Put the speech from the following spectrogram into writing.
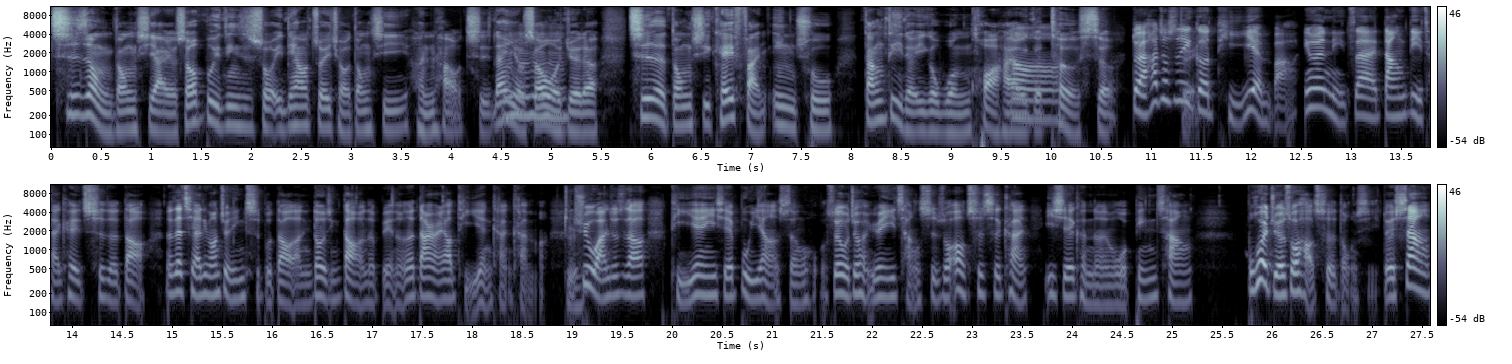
吃这种东西啊，有时候不一定是说一定要追求东西很好吃，但有时候我觉得吃的东西可以反映出当地的一个文化，还有一个嗯特色。对啊，它就是一个体验吧，因为你在当地才可以吃得到，那在其他地方就已经吃不到了。你都已经到了那边了，那当然要体验看看嘛。对去玩就是要体验一些不一样的生活，所以我就很愿意尝试说，哦，吃吃看一些可能我平常不会觉得说好吃的东西。对，像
